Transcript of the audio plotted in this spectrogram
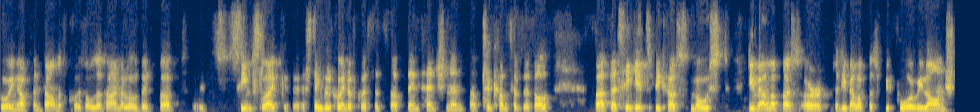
going up and down, of course, all the time a little bit, but it seems like a stable coin. Of course, that's not the intention and not the concept at all but I think it's because most developers or the developers before we launched,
